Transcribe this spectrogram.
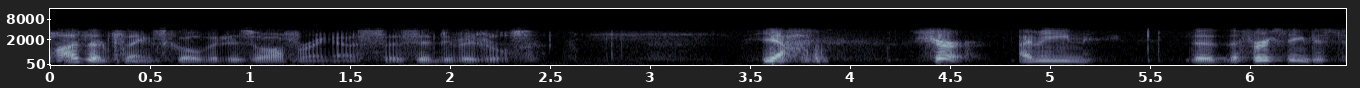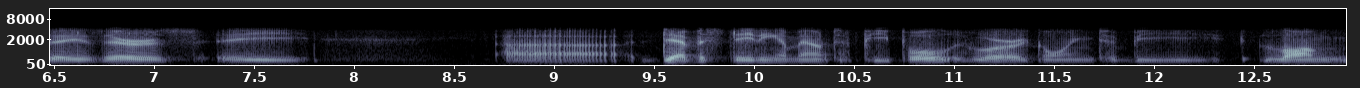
positive things COVID is offering us as individuals? Yeah, sure. I mean, the the first thing to say is there's a uh, devastating amount of people who are going to be long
